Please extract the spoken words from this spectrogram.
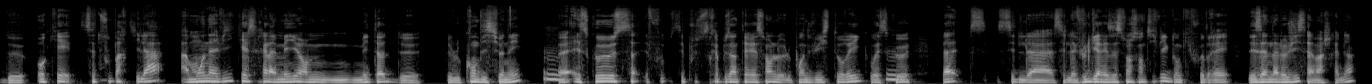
de, OK, cette sous-partie-là, à mon avis, quelle serait la meilleure méthode de, de le conditionner? Mm. Euh, Est-ce que c'est plus, serait plus intéressant le, le point de vue historique ou est-ce Mm. que là, c'est- c'est de, la- c'est de la vulgarisation scientifique, donc il faudrait des analogies, ça marcherait bien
